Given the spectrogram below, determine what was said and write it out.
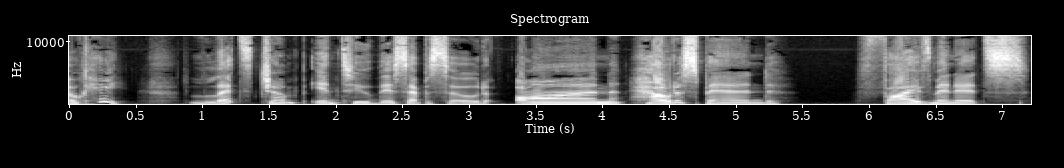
Okay, let's jump into this episode on how to spend five minutes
